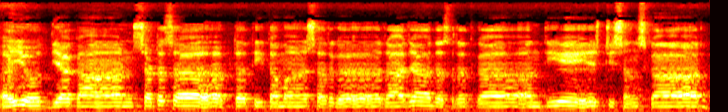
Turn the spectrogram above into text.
अयोध्याकान् षट्सप्ततितमः सर्ग राजा दशरथ का अंत्येष्टि संस्कार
